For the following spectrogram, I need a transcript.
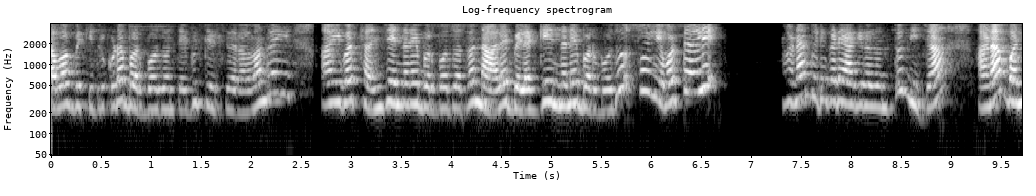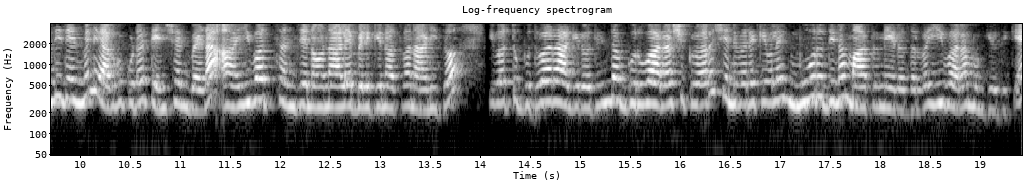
ಯಾವಾಗ ಬೇಕಿದ್ರೂ ಕೂಡ ಬರ್ಬೋದು ಅಂತ ಹೇಳ್ಬಿಟ್ಟು ತಿಳಿಸಿದಾರಲ್ವ? ಅಂದರೆ ಇವತ್ತು ಸಂಜೆಯಿಂದನೇ ಬರ್ಬೋದು ಅಥವಾ ನಾಳೆ ಬೆಳಗ್ಗೆಯಿಂದನೇ ಬರ್ಬೋದು. ಸೊ ಒಟ್ಟಲ್ಲಿ ಹಣ ಬಿಡುಗಡೆ ಆಗಿರೋದಂತೂ ನಿಜ. ಹಣ ಬಂದಿದೆ ಅಂದಮೇಲೆ ಯಾರಿಗೂ ಕೂಡ ಟೆನ್ಷನ್ ಬೇಡ. ಇವತ್ತು ಸಂಜೆನೋ, ನಾಳೆ ಬೆಳಗ್ಗೆನೋ ಅಥವಾ ನಾಡಿದ್ದೋ, ಇವತ್ತು ಬುಧವಾರ ಆಗಿರೋದ್ರಿಂದ ಗುರುವಾರ, ಶುಕ್ರವಾರ, ಶನಿವಾರ ಕೇವಲ ಮೂರು ದಿನ ಮಾತ್ರನೇ ಇರೋದಲ್ವ? ಈ ವಾರ ಮುಗಿಯೋದಕ್ಕೆ.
